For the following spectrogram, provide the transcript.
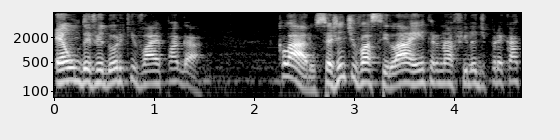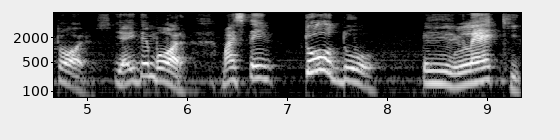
é um devedor que vai pagar. Claro, se a gente vacilar, entra na fila de precatórios. E aí demora. Mas tem todo um leque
